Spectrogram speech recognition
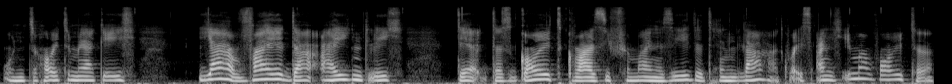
Und heute merke ich, ja, weil da eigentlich der, das Gold quasi für meine Seele drin lag, weil ich es eigentlich immer wollte.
